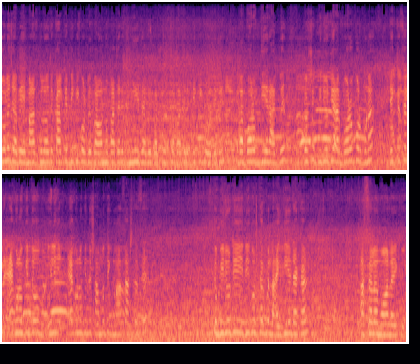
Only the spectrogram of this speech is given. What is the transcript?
চলে যাবে। এই মাছগুলো হয়তো কালকে বিক্রি করবে বা অন্য বাজারে নিয়ে যাবে বা খুচরা বাজারে বিক্রি করে দেবে বা বরফ দিয়ে রাখবে। দর্শক ভিডিওটি আর বড় করব না। দেখতেছেন এখনও কিন্তু এখনও কিন্তু সামুদ্রিক মাছ আসতেছে। তো ভিডিওটি রিকোয়েস্ট থাকবে লাইক দিয়ে দেখার। আসসালামু আলাইকুম।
